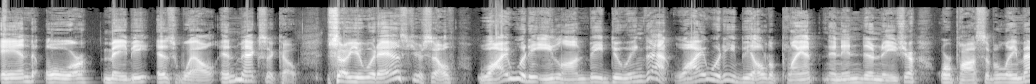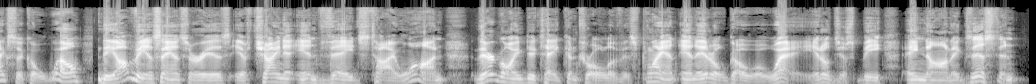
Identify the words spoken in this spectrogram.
and or maybe as well in Mexico. So you would ask yourself, why would Elon be doing that? Why would he build a plant in Indonesia or possibly Mexico? Well, the obvious answer is if China invades Taiwan, they're going to take control of his plant and it'll go away. It'll just be a non-existent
